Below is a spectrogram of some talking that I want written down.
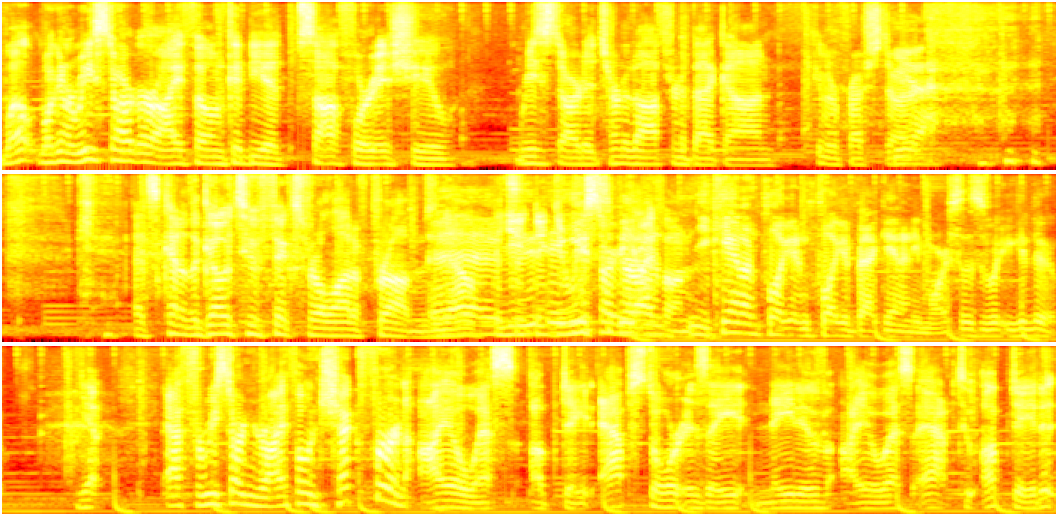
Well, we're gonna restart our iPhone. Could be a software issue. Restart it, turn it off, turn it back on, give it a fresh start. yeah. That's kind of the go-to fix for a lot of problems, You know, Uh, you, you restart your iPhone? You can't unplug it and plug it back in anymore. So this is what you can do. Yep. After restarting your iPhone, check for an iOS update. App Store is a native iOS app. To update it,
